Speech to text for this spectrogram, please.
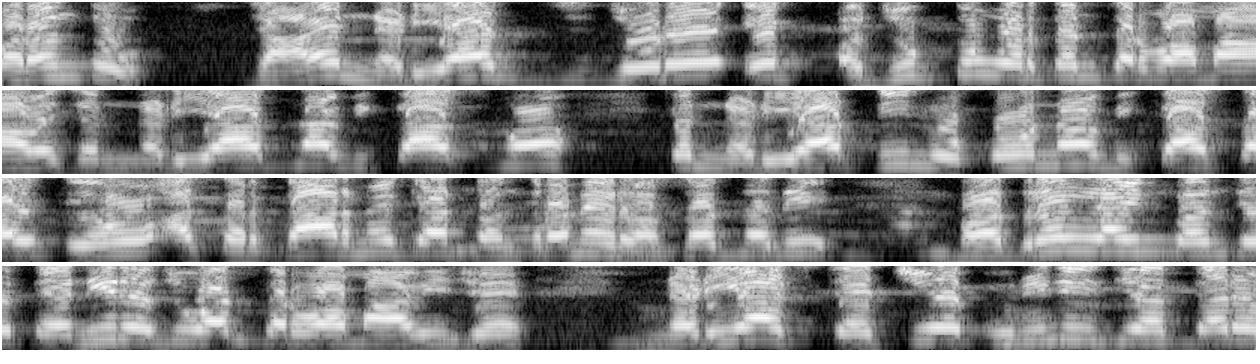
પરંતુ જાણે નડિયાદ જોડે એક અજુગતું વર્તન કરવામાં આવે છે. નડિયાદના વિકાસમાં કે નડિયાદથી લોકોના વિકાસ થાય તેઓ આ સરકારને કે આ તંત્રને રસ જ નથી. ભદ્રણ લાઈન બંધ છે, તેની રજૂઆત કરવામાં આવી છે. નડિયાદ સ્ટેચ્યુ ઓફ યુનિટી જે અત્યારે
